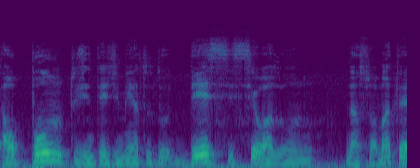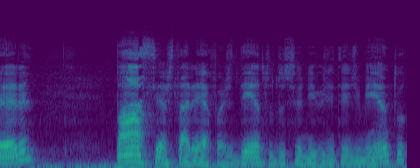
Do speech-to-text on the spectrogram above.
ao ponto de entendimento do, desse seu aluno na sua matéria, passe as tarefas dentro do seu nível de entendimento,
